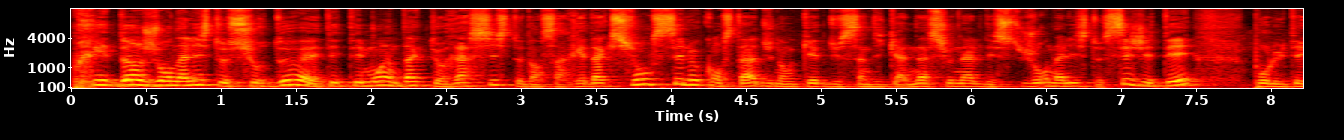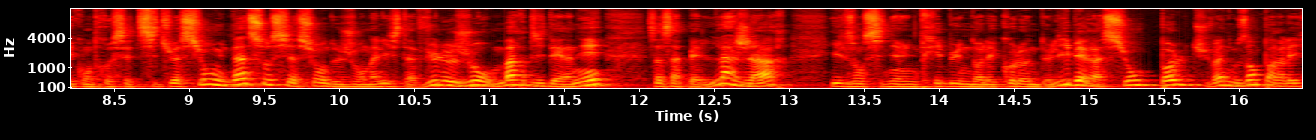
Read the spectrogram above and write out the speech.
Près d'un journaliste sur deux a été témoin d'actes racistes dans sa rédaction. C'est le constat d'une enquête du syndicat national des journalistes CGT. Pour lutter contre cette situation, une association de journalistes a vu le jour mardi dernier. Ça s'appelle l'AJAR. Ils ont signé une tribune dans les colonnes de Libération. Paul, tu vas nous en parler.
